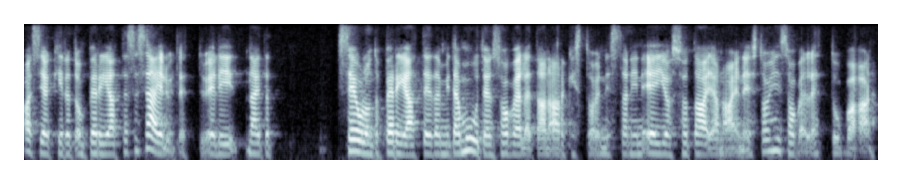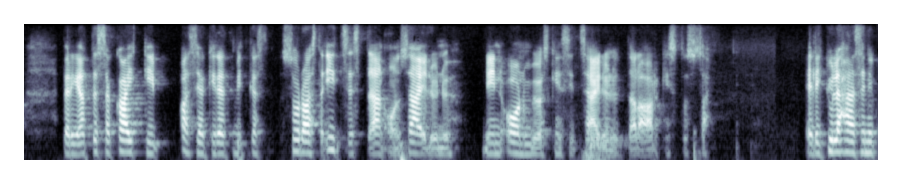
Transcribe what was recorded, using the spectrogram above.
asiakirjat on periaatteessa säilytetty, eli näitä seulontaperiaatteita, mitä muuten sovelletaan arkistoinnissa, niin ei ole sotaajan aineistoihin sovellettu, vaan periaatteessa kaikki asiakirjat, mitkä sodasta itsestään on säilynyt, niin on myöskin sit säilynyt täällä arkistossa. Eli kyllähän se niin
